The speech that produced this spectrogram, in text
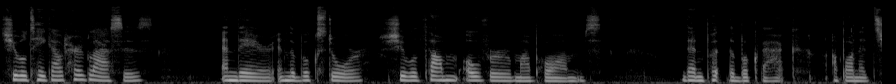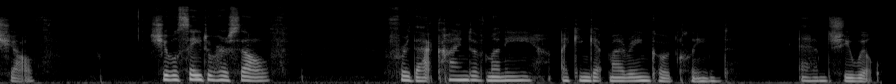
She will take out her glasses, and there in the bookstore she will thumb over my poems, then put the book back up on its shelf. She will say to herself, For that kind of money, I can get my raincoat cleaned. And she will.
